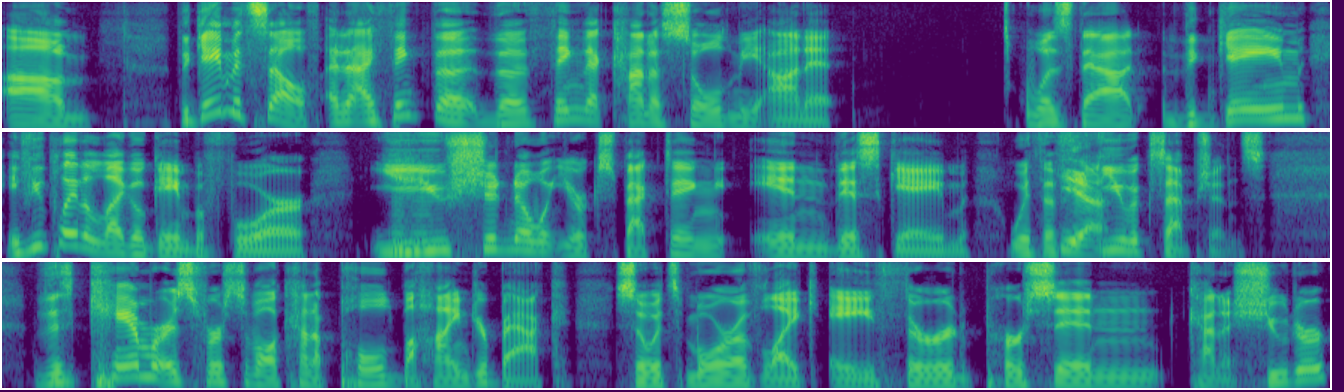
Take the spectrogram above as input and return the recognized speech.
Um, the game itself, and I think the the thing that kind of sold me on it was that the game, if you played a Lego game before, Mm-hmm. you should know what you're expecting in this game, with a Yeah. few exceptions. The camera is first of all kind of pulled behind your back, so it's more of like a third person kind of shooter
